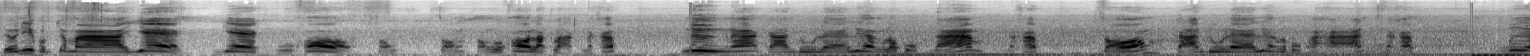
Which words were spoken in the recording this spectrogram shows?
เดี๋ยวนี้ผมจะมาแยกแยกหัวข้อสองสองสองหัวข้อหลักๆนะครับหนึ่งนะฮะการดูแลเรื่องระบบน้ำนะครับสองการดูแลเรื่องระบบอาหารนะครับ เมื่อ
